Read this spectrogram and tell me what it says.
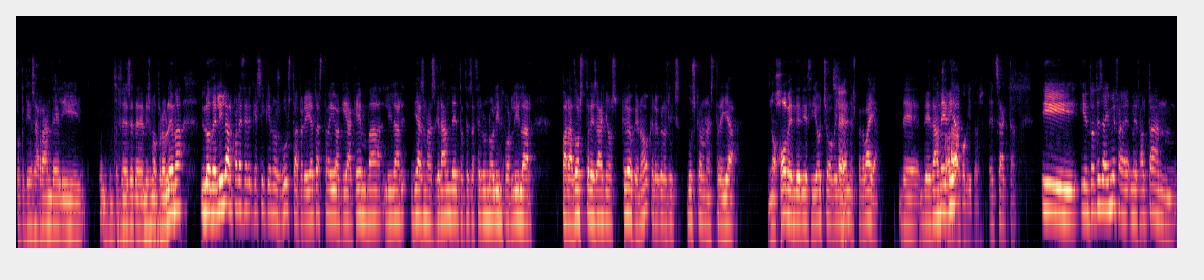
porque tienes a Randall y entonces de tener el mismo problema. Lo de Lilar parece que sí que nos gusta, pero ya te has traído aquí a Kemba. Lilar ya es más grande, entonces hacer un all por Lilar para dos, tres años, creo que no. Creo que los Knicks buscan una estrella no joven de 18 o 20 años, pero vaya, de, de edad media. Exacta. Y, entonces ahí me, faltan,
